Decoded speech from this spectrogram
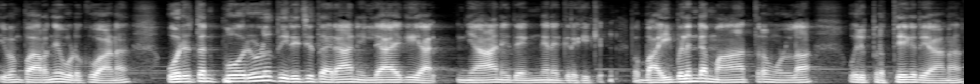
ഇവൻ പറഞ്ഞു കൊടുക്കുവാണ് ഒരുത്തൻ പൊരുൾ തിരിച്ചു തരാനില്ലായകിയാൽ ഞാൻ ഇതെങ്ങനെ ഗ്രഹിക്കും? അപ്പോൾ ബൈബിളിന്റെ മാത്രമുള്ള ഒരു പ്രത്യേകതയാണ്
